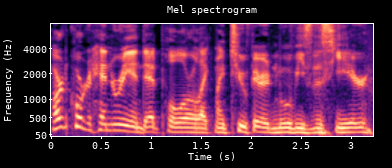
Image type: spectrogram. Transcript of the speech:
Hardcore Henry and Deadpool are like my two favorite movies this year.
